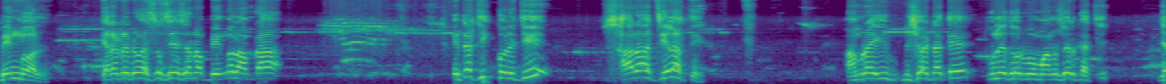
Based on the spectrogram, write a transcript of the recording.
Bengal, karate association of Bengal আমরা এটা ঠিক করেছি, সারা জেলাতে আমরা এই বিষয়টাকে তুলে ধরবো মানুষের কাছে, যে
